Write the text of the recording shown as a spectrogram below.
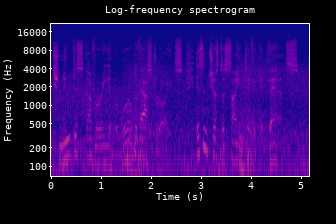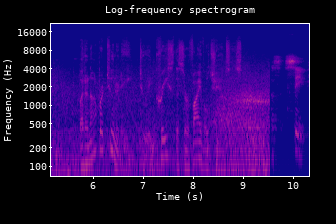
each new discovery in the world of asteroids isn't just a scientific advance, but an opportunity to increase the survival chances. Seek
